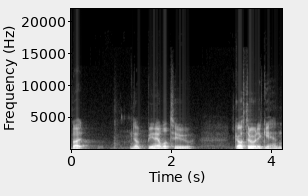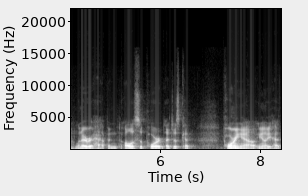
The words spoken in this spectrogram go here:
but you know, being able to go through it again whenever it happened, all the support that just kept pouring out. You know, you had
